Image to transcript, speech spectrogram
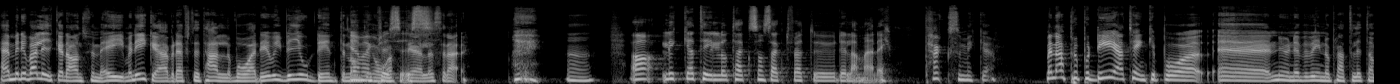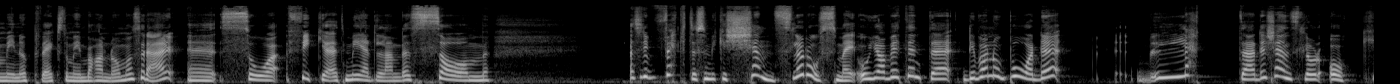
att men det var likadant för mig, men det gick över efter ett halvår. Det, vi gjorde inte någonting ja, åt det eller sådär. Mm. Ja, lycka till och tack som sagt för att du delar med dig. Tack så mycket. Men apropå det, jag tänker på eh, nu när vi var inne och pratade lite om min uppväxt och min barndom och sådär, eh, så fick jag ett meddelande som Alltså det väckte så mycket känslor hos mig och jag vet inte, det var nog både lättade känslor och,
